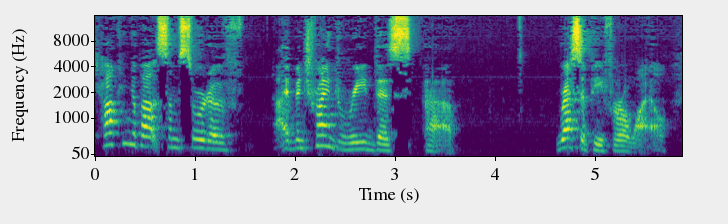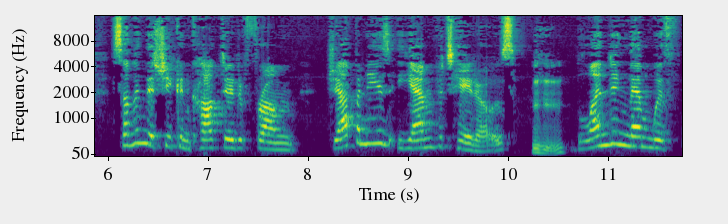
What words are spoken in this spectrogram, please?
talking about some sort of, I've been trying to read this uh, recipe for a while. Something that she concocted from Japanese yam potatoes, Mm-hmm. blending them with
